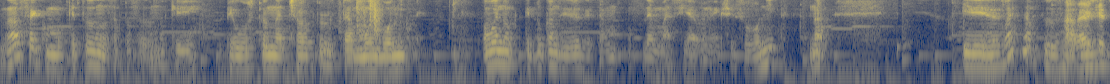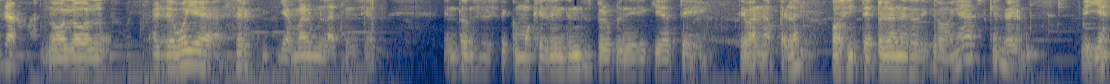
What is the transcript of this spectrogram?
no sé, como que a todos nos ha pasado, ¿no? Que te gusta una chava, pero está muy bonita. O bueno, que tú consideras que está demasiado en exceso bonita, ¿no? Y dices, bueno, pues A ver qué se arma. lo, lo, lo- le voy a hacer llamarme la atención. Entonces, este, como que lo intentas, pero pues ni siquiera te, te van a pelar. O si te pelan es así como, ah, pues que Sí. Y ya.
